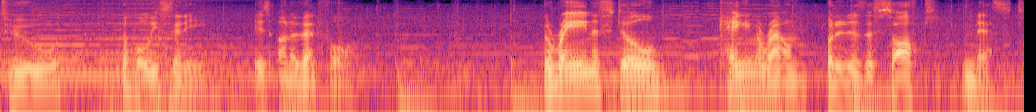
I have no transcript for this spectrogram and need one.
to the holy city is uneventful. The rain is still hanging around, but it is a soft mist.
